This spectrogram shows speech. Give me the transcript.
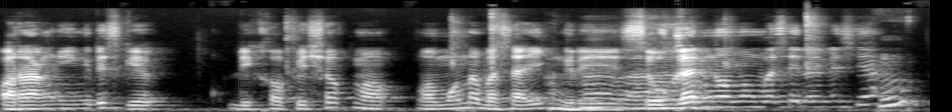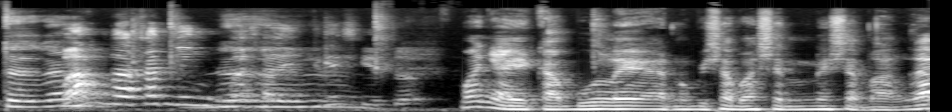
orang Inggris ge di coffee shop mau ngomongnya bahasa Inggris. Ah. sugan ngomong bahasa Indonesia? Ente kan? Bangga kan yang bahasa Hmm. Inggris gitu. Mah nyai kabule anu bisa bahasa Indonesia bangga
